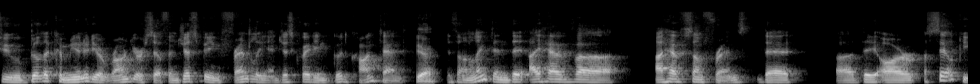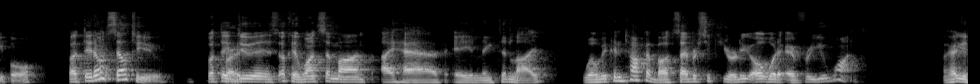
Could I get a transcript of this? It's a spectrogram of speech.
to build a community around yourself and just being friendly and just creating good content yeah. is on LinkedIn. I have uh, I have some friends that uh, they are a sale people, but they don't sell to you. What they right. do is okay. Once a month, I have a LinkedIn Live where we can talk about cybersecurity or whatever you want. Okay,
